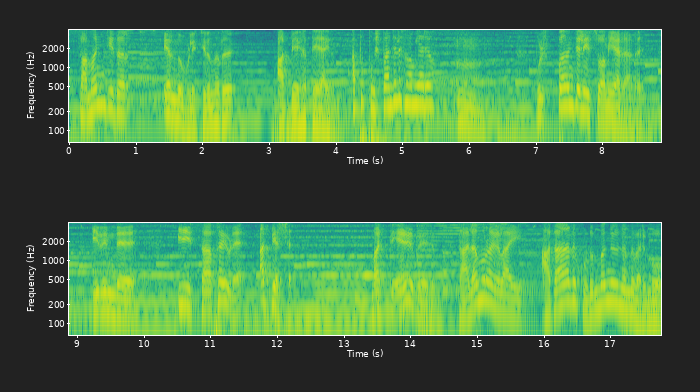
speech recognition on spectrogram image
സമഞ്ജിതർ എന്ന് വിളിച്ചിരുന്നത് അദ്ദേഹത്തെ ആയിരുന്നു അപ്പൊ പുഷ്പാഞ്ജലി സ്വാമിയാരോ. പുഷ്പാഞ്ജലി സ്വാമിയാരാണ് ഇതിന്റെ ഈ സഭയുടെ അധ്യക്ഷൻ മറ്റേഴ് പേരും തലമുറകളായി അതാത് കുടുംബങ്ങളിൽ നിന്ന് വരുമ്പോൾ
